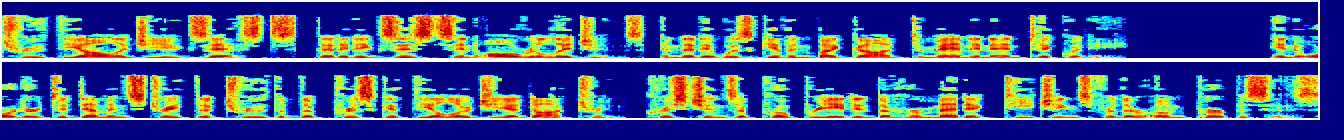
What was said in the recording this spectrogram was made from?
true theology exists, that it exists in all religions, and that it was given by God to man in antiquity. In order to demonstrate the truth of the Prisca Theologia doctrine, Christians appropriated the Hermetic teachings for their own purposes.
